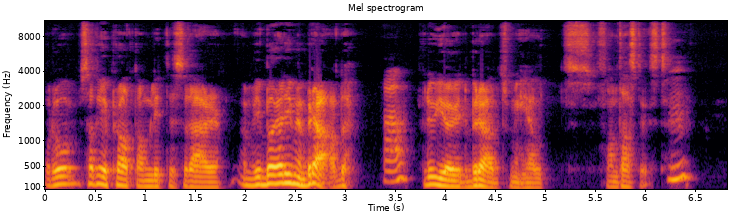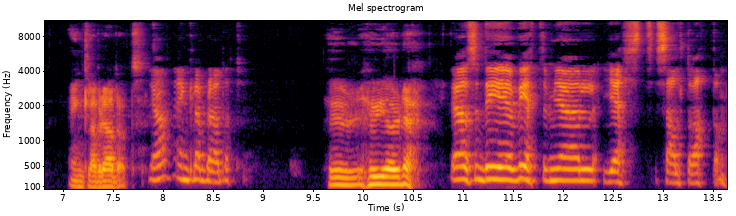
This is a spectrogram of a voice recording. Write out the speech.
Och då satt vi och pratade om lite sådär. Vi började ju med bröd. Ja, För du gör ju ett bröd som är helt fantastiskt. Mm. Enkla brödet. ja, enkla brödet. Hur, hur gör du det? Ja, alltså det är vetemjöl, jäst, salt och vatten.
